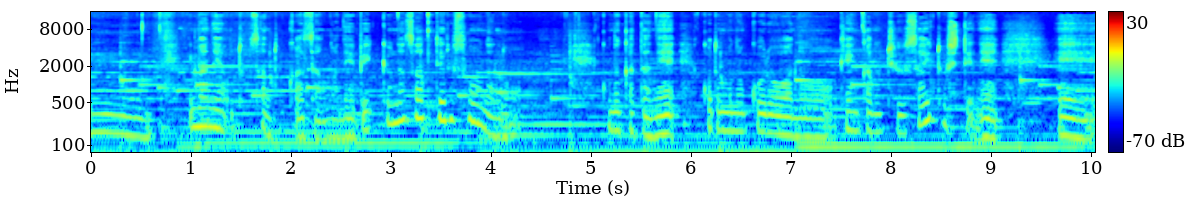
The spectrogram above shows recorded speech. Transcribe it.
うん今ねお父さんとお母さんがね別居なさってるそうなの。この方ね子供の頃あの喧嘩の仲裁としてねえ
